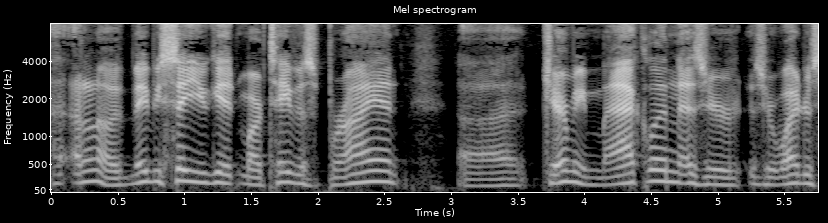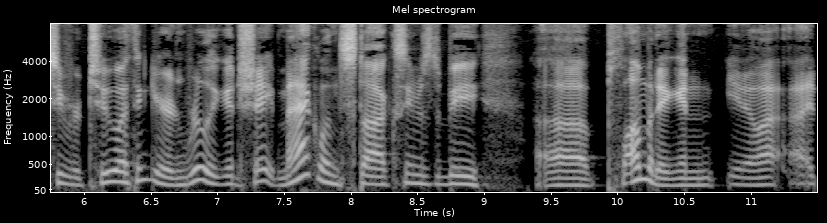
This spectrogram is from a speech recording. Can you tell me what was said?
I don't know, maybe say you get Martavis Bryant uh, Jeremy Maclin as your as your wide receiver two, I think you're in really good shape. Maclin's stock seems to be uh, plummeting, and you know I, I,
